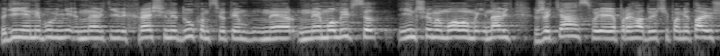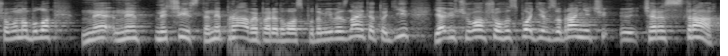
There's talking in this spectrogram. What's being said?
тоді я не був ні- навіть хрещений Духом Святим, не, не молився іншими мовами, і навіть життя своє, я пригадую чи пам'ятаю, що воно було не, не, нечисте, неправе перед Господом. І ви знаєте, тоді я відчував, що Господь є в зобранні е, через страх,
